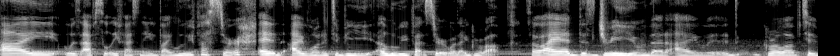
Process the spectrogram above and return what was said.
I was absolutely fascinated by Louis Pasteur, and I wanted to be a Louis Pasteur when I grew up. So I had this dream that I would grow up to,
